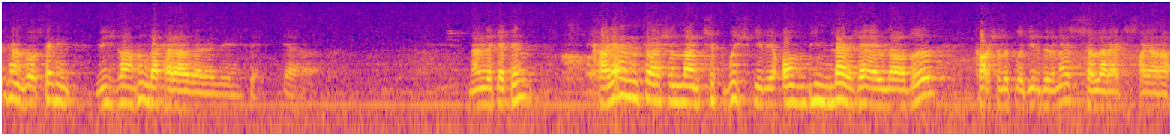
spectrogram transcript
filan o senin vicdanında karar vereceğin şey. Ya. Memleketin kalem tıraşından çıkmış gibi on binlerce evladı karşılıklı birbirine söverek, sayarak,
